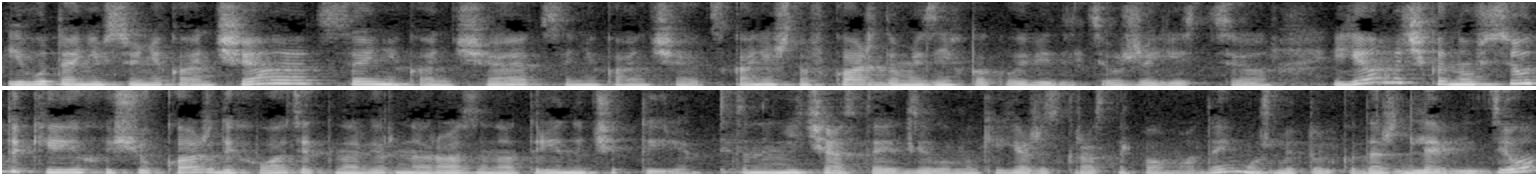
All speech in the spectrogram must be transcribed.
И вот они все не кончаются, не кончаются, не кончаются. Конечно, в каждом из них, как вы видите, уже есть э, ямочка, но все-таки их еще каждый хватит, наверное, раза на 3 на 4. Естественно, не часто я делаю макияжи с красной помадой, может быть, только даже для видео.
